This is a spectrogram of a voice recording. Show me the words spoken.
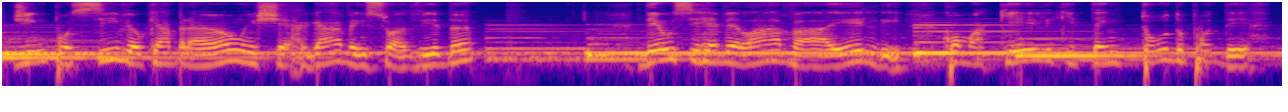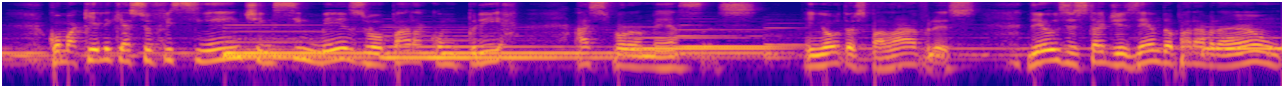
de impossível que Abraão enxergava em sua vida, Deus se revelava a ele como aquele que tem todo o poder, como aquele que é suficiente em si mesmo para cumprir as promessas. Em outras palavras, Deus está dizendo para Abraão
